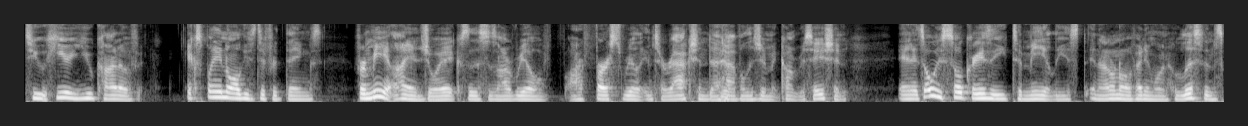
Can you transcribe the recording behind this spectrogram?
to hear you kind of explain all these different things, for me, I enjoy it because this is our real, our first real interaction to yeah. have a legitimate conversation. And it's always so crazy to me, at least, and I don't know if anyone who listens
